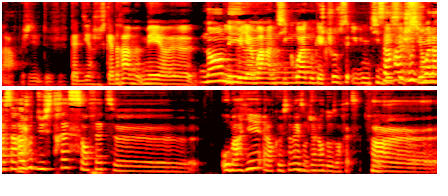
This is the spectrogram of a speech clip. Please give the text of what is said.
Alors, je vais peut-être dire jusqu'à drame, mais euh, non, mais il peut y avoir un petit couac ou quelque chose, une petite ça déception. Rajoute, voilà, ça rajoute du stress en fait euh, aux mariés, alors que ça va, ils ont déjà leur dose en fait. Enfin, euh,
